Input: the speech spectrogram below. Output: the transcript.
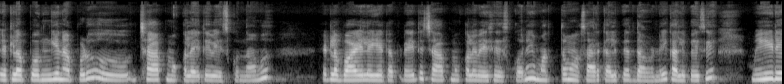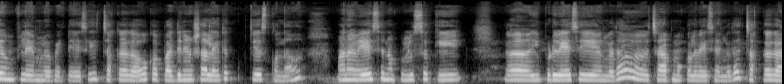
ఇట్లా పొంగినప్పుడు చాప ముక్కలు అయితే వేసుకుందాము. ఇట్లా బాయిల్ అయ్యేటప్పుడు అయితే చేప ముక్కలు వేసేసుకొని మొత్తం ఒకసారి కలిపేద్దామండి. కలిపేసి మీడియం ఫ్లేమ్లో పెట్టేసి చక్కగా ఒక పది నిమిషాలు అయితే కుక్ చేసుకుందాము. మనం వేసిన పులుసుకి ఇప్పుడు వేసాం కదా చేప ముక్కలు వేసాం కదా చక్కగా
